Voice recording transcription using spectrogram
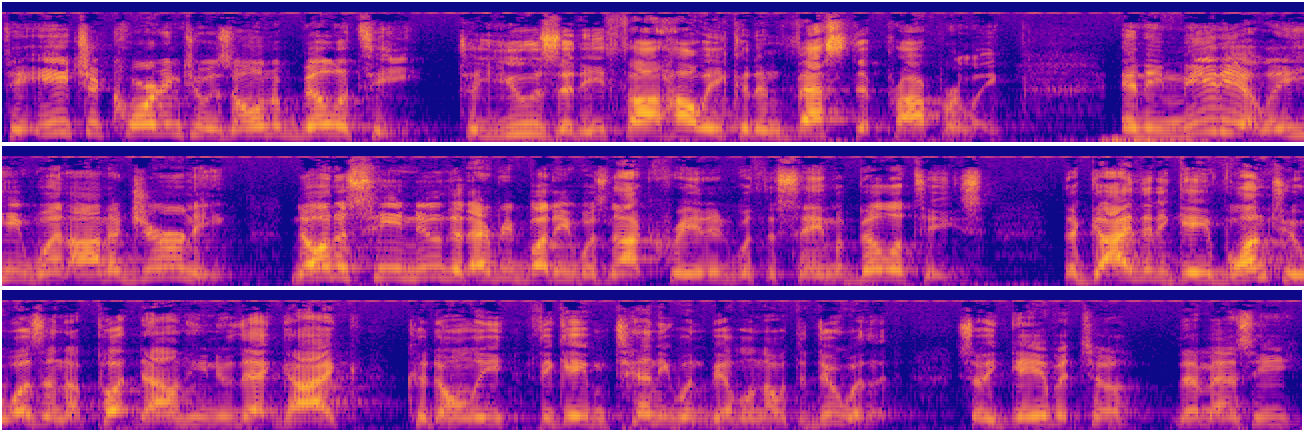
to each according to his own ability to use it. He thought how he could invest it properly. And immediately he went on a journey. Notice he knew that everybody was not created with the same abilities. The guy that he gave one to wasn't a put down. He knew that guy could only, if he gave him 10, he wouldn't be able to know what to do with it. So he gave it to them as he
